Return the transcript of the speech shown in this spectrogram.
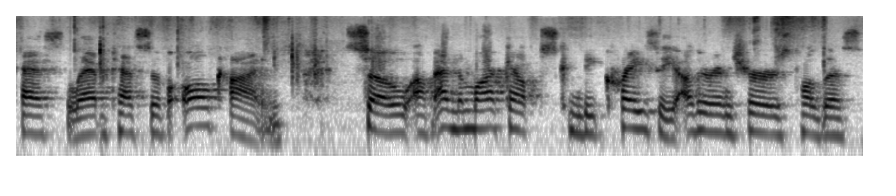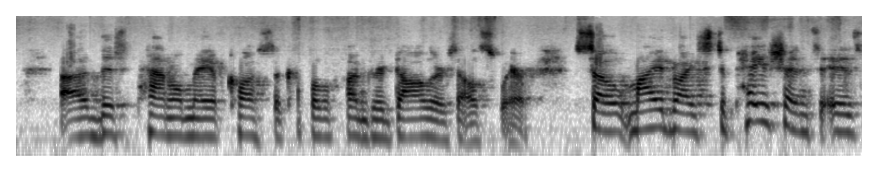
tests, lab tests of all kinds. So, um, and the markups can be crazy. Other insurers told us uh, this panel may have cost a couple of hundred dollars elsewhere. So my advice to patients is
